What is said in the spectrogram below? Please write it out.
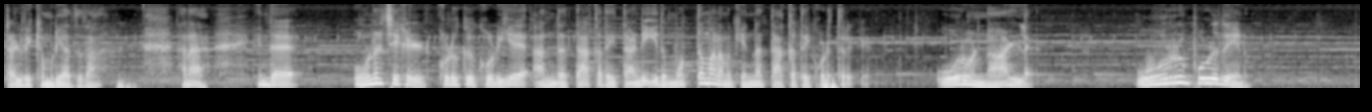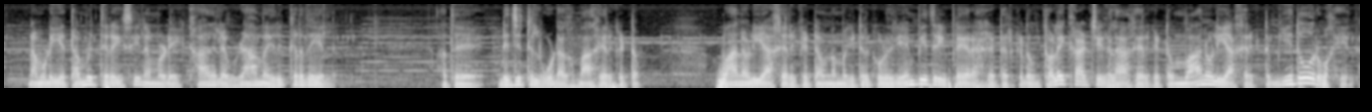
தழுவிக்க முடியாது தான் ஆனால் இந்த உணர்ச்சிகள் கொடுக்கக்கூடிய அந்த தாக்கத்தை தாண்டி இது மொத்தமாக நமக்கு என்ன தாக்கத்தை கொடுத்துருக்கு? ஒரு நாளில் ஒரு பொழுதேனும் நம்முடைய தமிழ் திரைசை நம்முடைய காதில் விழாமல் இருக்கிறதே இல்லை. அது டிஜிட்டல் ஊடகமாக இருக்கட்டும் வானொலியாக இருக்கட்டும் நம்மக்கிட்ட இருக்கக்கூடிய எம்பி த்ரீ பிளேயராக இருக்கட்டும் தொலைக்காட்சிகளாக இருக்கட்டும் வானொலியாக இருக்கட்டும் ஏதோ ஒரு வகையில்.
